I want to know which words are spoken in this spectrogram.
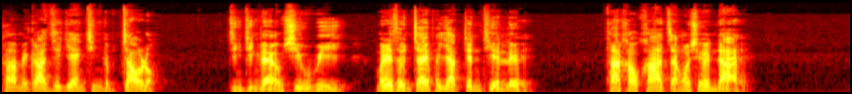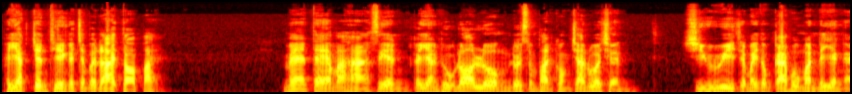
ข้าไม่กล้าจะแย่งชิงกับเจ้าหรอก จริงๆ แล้วชิววี่ไม่ได้สนใจพยักเจิ้นเทียนเลย ถ้าเขาฆ่าจางว่าเฉินได้ พยักเจิ้นเทียนก็จะเป็นรายต่อไป แม้แต่มหาเซียนก็ยังถูกล่อลวงโดยสัมผัสของจางรั่วเฉิน ชิววี่จะไม่ต้องการพวกมันได้ยังไง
